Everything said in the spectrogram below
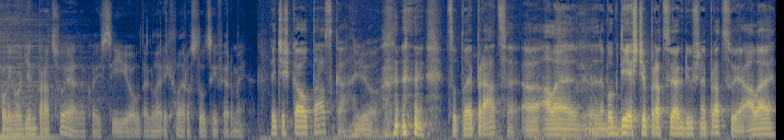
Kolik hodin pracuje takový CEO takhle rychle rostoucí firmy? Je těžká otázka, že jo? Co to je práce? Ale, nebo kdy ještě pracuje a kdy už nepracuje. Ale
